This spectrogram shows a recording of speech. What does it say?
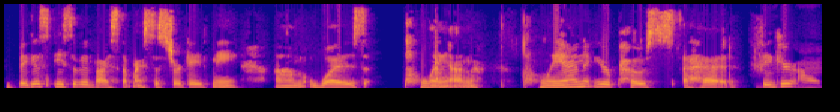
the biggest piece of advice that my sister gave me, um, was plan. Plan your posts ahead. Figure mm-hmm. out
